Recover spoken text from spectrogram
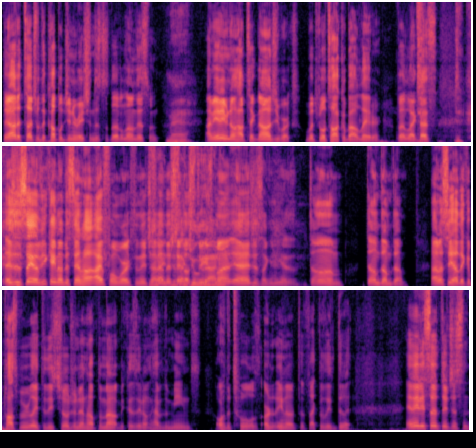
they're out of touch with a couple generations, let alone this one. Man, I mean, I don't even know how technology works, which we'll talk about later. But like that's, it's just saying if you can't understand how iPhone works, and they're trying like- to understand like how students' Giuliani? mind, yeah, it's just like he is dumb, dumb, dumb, dumb. I don't see how they could possibly relate to these children and help them out because they don't have the means or the tools or you know to effectively to do it. And they just uh, they're just they're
